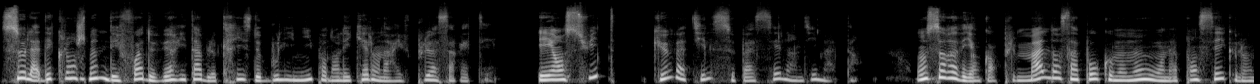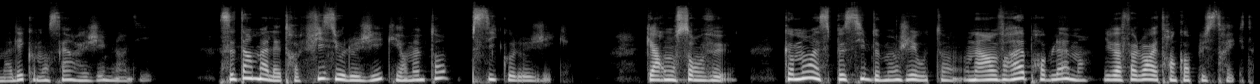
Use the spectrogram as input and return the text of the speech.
Cela déclenche même des fois de véritables crises de boulimie pendant lesquelles on n'arrive plus à s'arrêter. Et ensuite, que va-t-il se passer lundi matin? On se réveille encore plus mal dans sa peau qu'au moment où on a pensé que l'on allait commencer un régime lundi. C'est un mal-être physiologique et en même temps psychologique. Car on s'en veut, Comment est-ce possible de manger autant? On a un vrai problème. Il va falloir être encore plus strict.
